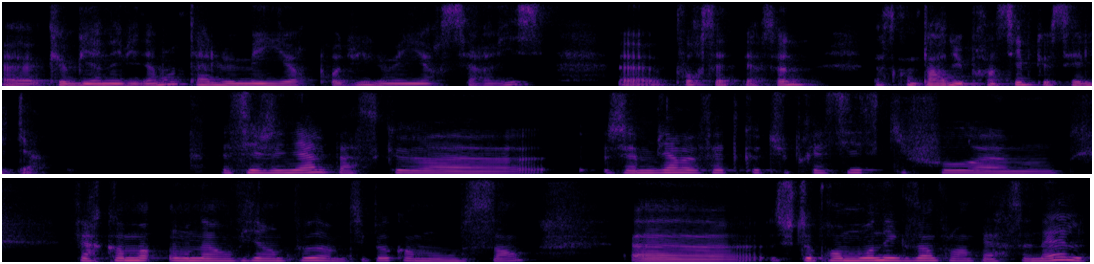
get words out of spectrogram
euh, que bien évidemment, tu as le meilleur produit, le meilleur service euh, pour cette personne, parce qu'on part du principe que c'est le cas. C'est génial parce que euh, j'aime bien le fait que tu précises qu'il faut faire comme on a envie un peu, un petit peu comme on le sent. je te prends mon exemple en personnel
